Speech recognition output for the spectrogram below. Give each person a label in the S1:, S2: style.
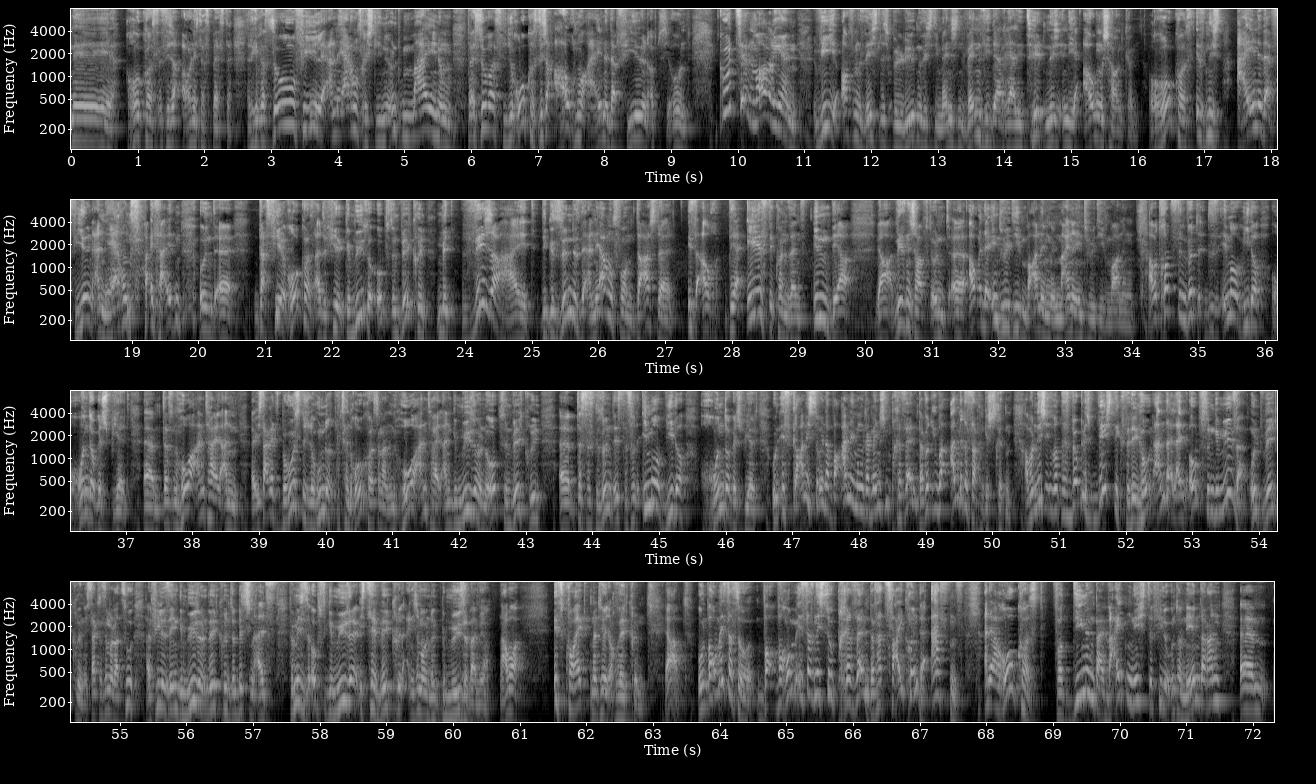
S1: Nee, Rohkost ist sicher auch nicht das Beste. Es gibt so viele Ernährungsrichtlinien und Meinungen. Da ist sowas wie die Rohkost sicher auch nur eine der vielen Optionen. Guten Morgen! Wie offensichtlich belügen sich die Menschen wenn sie der Realität nicht in die Augen schauen können. Rohkost ist nicht eine der vielen Ernährungsweisheiten und äh, dass viel Rohkost also viel Gemüse, Obst und Wildgrün mit Sicherheit die gesündeste Ernährungsform darstellt ist auch der eheste Konsens in der ja, Wissenschaft und äh, auch in der intuitiven Wahrnehmung, in meiner intuitiven Wahrnehmung. Aber trotzdem wird das immer wieder runtergespielt, äh, dass ein hoher Anteil an, äh, ich sage jetzt bewusst nicht nur 100% Rohkost, sondern ein hoher Anteil an Gemüse und Obst und Wildgrün, äh, dass das gesund ist, das wird immer wieder runtergespielt und ist gar nicht so in der Wahrnehmung der Menschen präsent. Da wird über andere Sachen gestritten, aber nicht über das wirklich Wichtigste, den hohen Anteil an Obst und Gemüse und Wildgrün. Ich sage das immer dazu, weil viele sehen Gemüse und Wildgrün so ein bisschen als, für mich ist Obst und Gemüse, ich zähle Wildgrün eigentlich immer unter Gemüse bei mir. Aber ist korrekt natürlich auch Wildgrün. Ja, und warum ist das so? Warum ist das nicht so präsent? Das hat zwei Gründe. Erstens, an der Rohkost verdienen bei Weitem nicht so viele Unternehmen daran, ähm,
